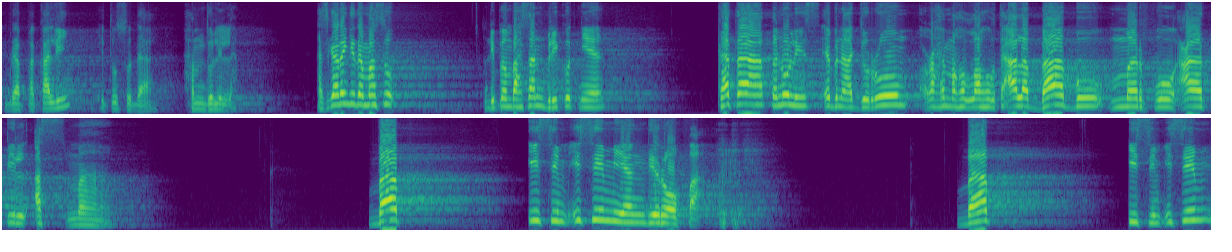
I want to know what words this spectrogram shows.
berapa kali itu sudah alhamdulillah. Nah, sekarang kita masuk di pembahasan berikutnya. Kata penulis Ibn Ajurum rahimahullahu taala babu marfu'atil asma. Bab isim-isim yang dirofa. Bab isim-isim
